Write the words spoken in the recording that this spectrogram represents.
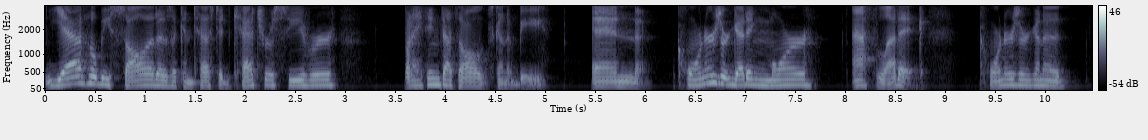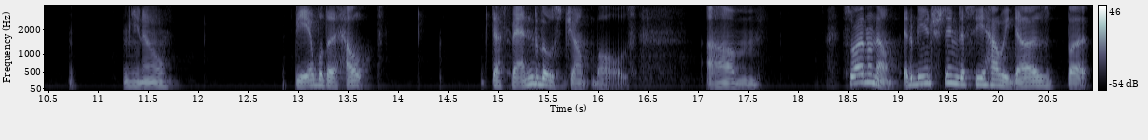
yeah, he'll be solid as a contested catch receiver, but I think that's all it's going to be. And corners are getting more athletic. Corners are going to, you know, be able to help defend those jump balls. Um, so I don't know. It'll be interesting to see how he does, but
